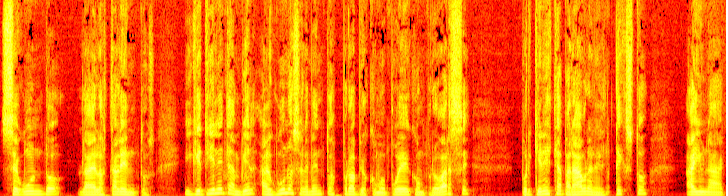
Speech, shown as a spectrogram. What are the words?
segundo, la de los talentos, y que tiene también algunos elementos propios, como puede comprobarse, porque en esta parábola, en el texto, hay una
